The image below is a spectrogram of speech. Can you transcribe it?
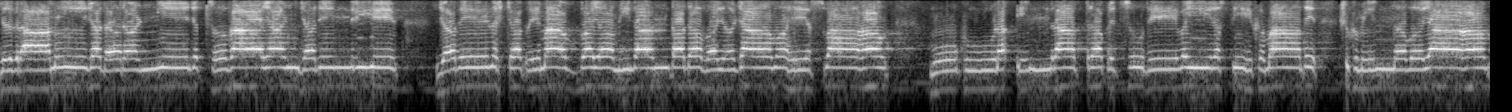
यद्ग्रामे जदरण्ये जत्सभायाञ्जदिन्द्रिये जदेनश्च तदभयजामहे स्वाहा। मुखूण इन्द्रात्र पृत्सु देवैरस्ति खमादे सुखमिन्नवयाः।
